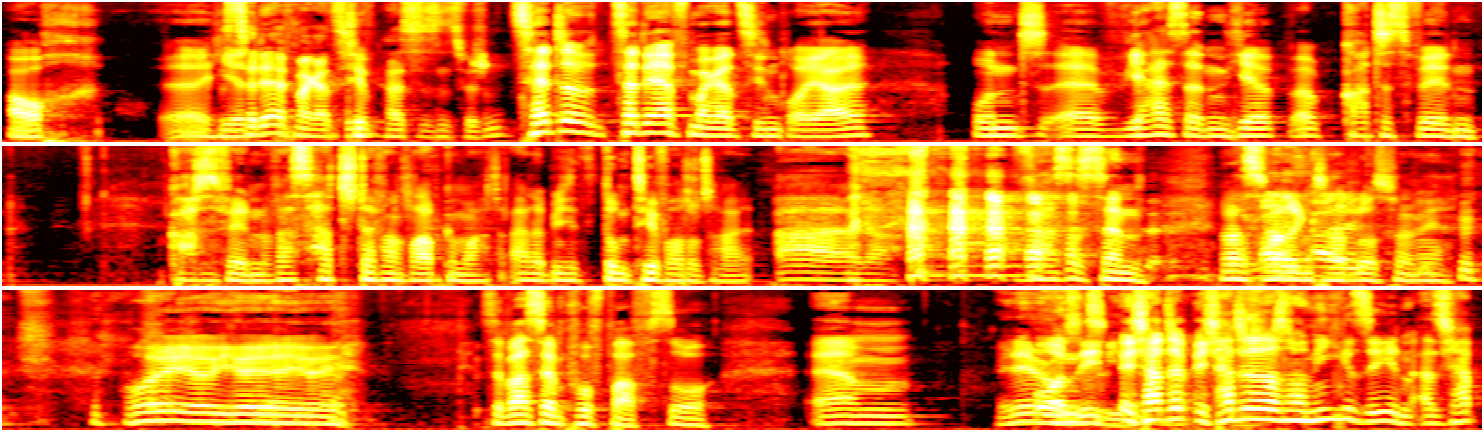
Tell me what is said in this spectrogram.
auch äh, hier ZDF-Magazin heißt es inzwischen. ZDF-Magazin Royal. Und äh, wie heißt denn hier, oh, Gottes Willen, Gottes Willen, was hat Stefan Raab gemacht? Alter, bin ich jetzt dumm TV total. Alter, was ist denn, was war denn gerade los bei mir? Uiuiuiui. Sebastian Puffpaff, so. Ähm, und ich hatte, ich hatte das noch nie gesehen. Also ich habe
